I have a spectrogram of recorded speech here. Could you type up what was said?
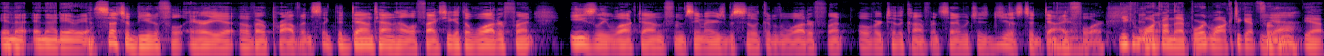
in that in that area. It's such a beautiful area of our province, like the downtown Halifax. You get the waterfront, easily walk down from St. Mary's Basilica to the waterfront over to the conference center, which is just to die for. You can And walk then- on that boardwalk to get from yeah, yeah.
